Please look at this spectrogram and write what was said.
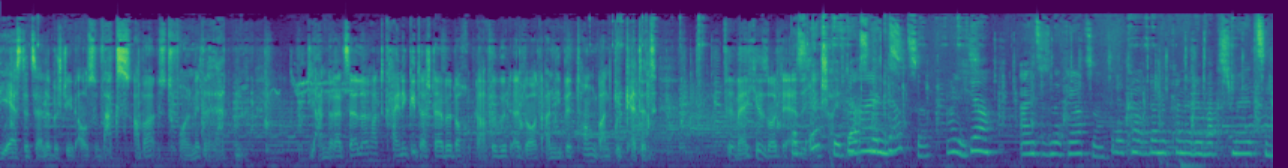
Die erste Zelle besteht aus Wachs, aber ist voll mit Ratten. Die andere Zelle hat keine Gitterstäbe, doch dafür wird er dort an die Betonwand gekettet. Für welche sollte er Das sich entscheiden? das ist eine Eins. Kerze. Eins. Ja, Eins ist eine Kerze. damit kann er den Wachs schmelzen.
